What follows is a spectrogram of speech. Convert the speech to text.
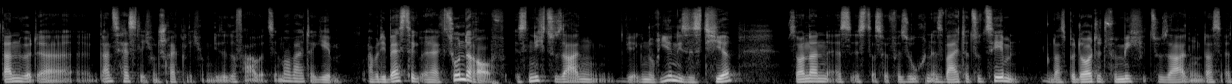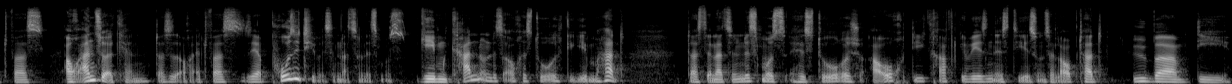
dann wird er ganz hässlich und schrecklich. Und diese Gefahr wird es immer weiter geben. Aber die beste Reaktion darauf ist nicht zu sagen, wir ignorieren dieses Tier, sondern es ist, dass wir versuchen, es weiter zu zähmen. Und das bedeutet für mich zu sagen, dass etwas auch anzuerkennen, dass es auch etwas sehr Positives im Nationalismus geben kann und es auch historisch gegeben hat. Dass der Nationalismus historisch auch die Kraft gewesen ist, die es uns erlaubt hat, über die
